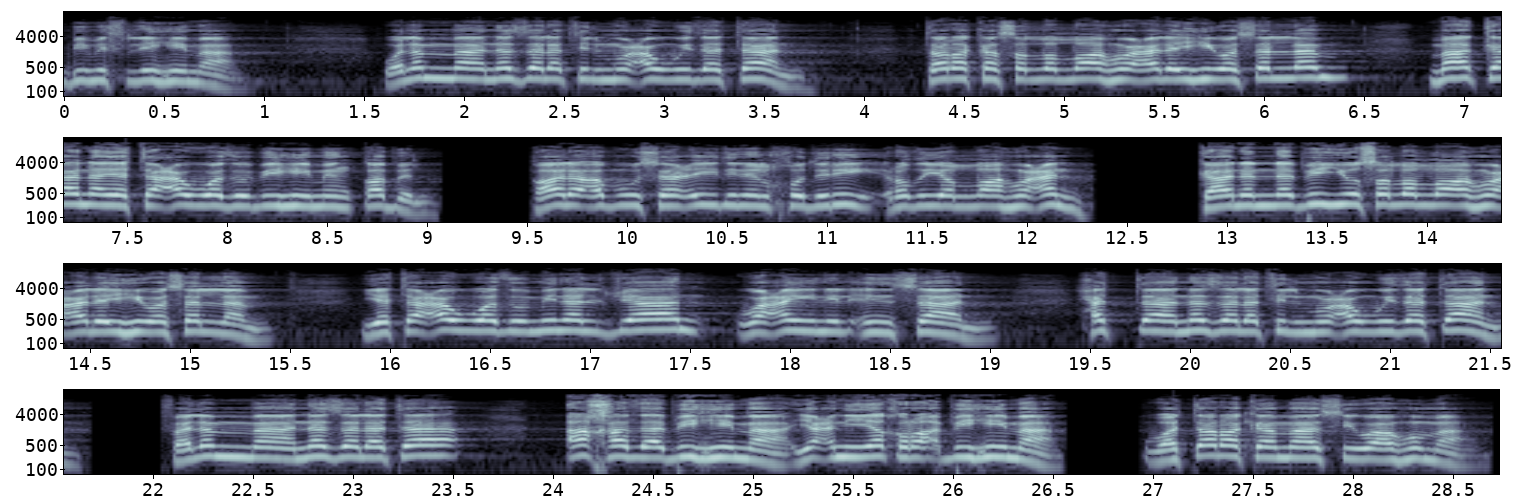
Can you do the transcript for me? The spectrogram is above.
بمثلهما. ولما نزلت المعوذتان ترك صلى الله عليه وسلم ما كان يتعوذ به من قبل. قال أبو سعيد الخدري رضي الله عنه كان النبي صلى الله عليه وسلم يتعوذ من الجان وعين الإنسان حتى نزلت المعوذتان فلما نزلتا أخذ بهما يعني يقرأ بهما وترك ما سواهما.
